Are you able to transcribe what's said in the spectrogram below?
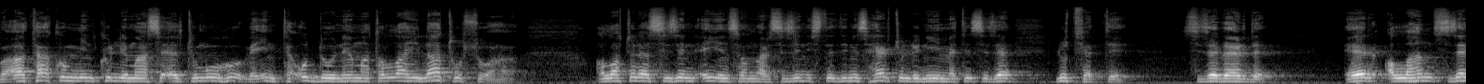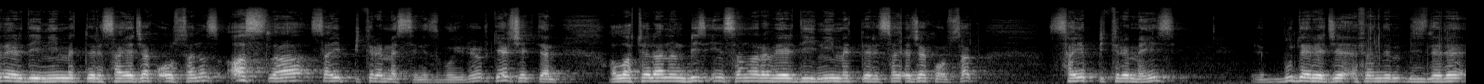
Ve atakum min kulli ma seeltumuhu ve in teuddu nematallahi la tuhsuha. Allah Teala sizin ey insanlar sizin istediğiniz her türlü nimeti size lütfetti. Size verdi. Eğer Allah'ın size verdiği nimetleri sayacak olsanız asla sayıp bitiremezsiniz buyuruyor. Gerçekten Allah Teala'nın biz insanlara verdiği nimetleri sayacak olsak sayıp bitiremeyiz. E, bu derece efendim bizlere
